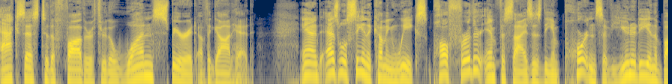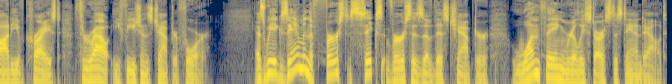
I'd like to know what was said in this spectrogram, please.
access to the Father through the one Spirit of the Godhead. And as we'll see in the coming weeks, Paul further emphasizes the importance of unity in the body of Christ throughout Ephesians chapter 4. As we examine the first six verses of this chapter, one thing really starts to stand out.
